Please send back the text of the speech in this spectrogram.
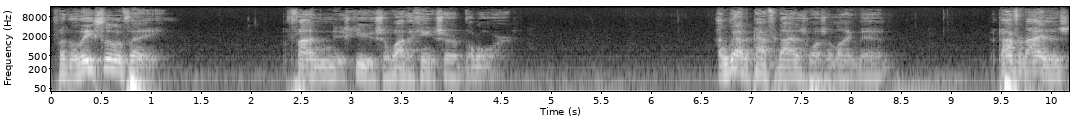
for the least little thing, find an excuse of why they can't serve the Lord. I'm glad Epaphroditus wasn't like that. Epaphroditus,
